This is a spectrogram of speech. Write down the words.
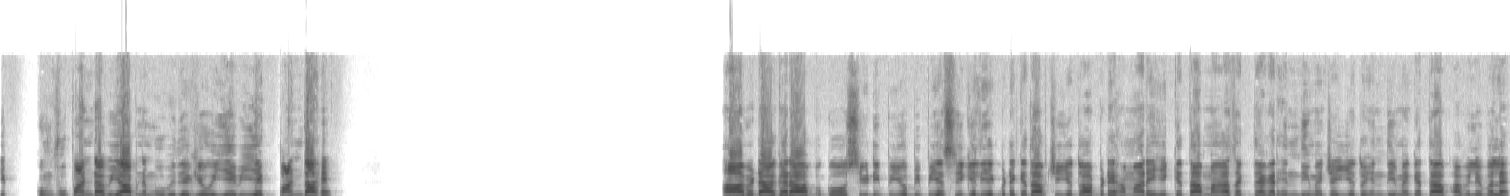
ये कुंफू पांडा भी आपने मूवी देखी होगी। ये भी एक पांडा है। हाँ बेटा, अगर आपको C D P O B P S C के लिए एक बेटे किताब चाहिए तो आप बेटे हमारे ही किताब मंगा सकते हैं। अगर हिंदी में चाहिए तो हिंदी में किताब अवेलेबल है।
